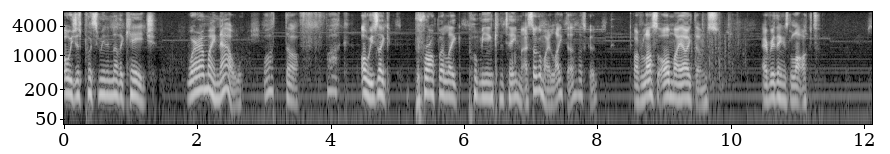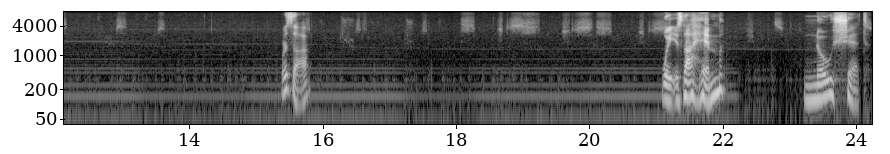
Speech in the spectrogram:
Oh, he just puts me in another cage. Where am I now? What the fuck? Oh, he's like proper like put me in containment. I still got my lighter, that's good. I've lost all my items. Everything's locked. What is that? Wait, is that him? No shit.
